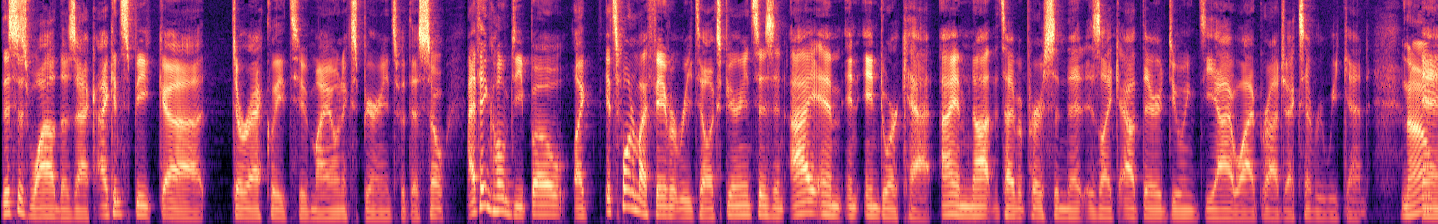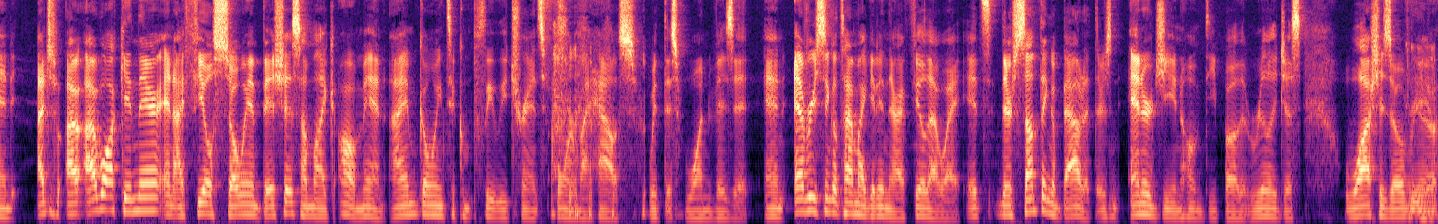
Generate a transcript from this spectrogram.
This is wild though, Zach. I can speak uh, directly to my own experience with this. So I think Home Depot, like, it's one of my favorite retail experiences, and I am an indoor cat. I am not the type of person that is like out there doing DIY projects every weekend. No. And I just I, I, walk in there and I feel so ambitious. I'm like, oh man, I am going to completely transform my house with this one visit. And every single time I get in there, I feel that way. It's there's something about it. There's an energy in Home Depot that really just washes over yeah. you.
